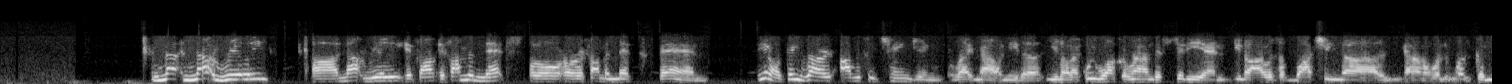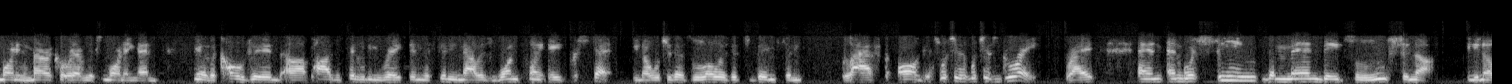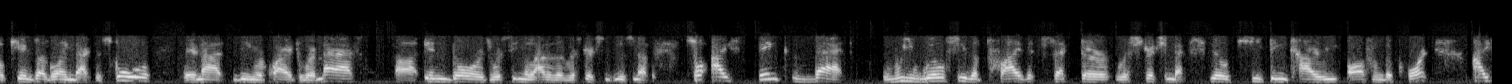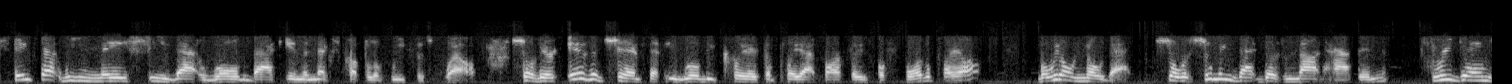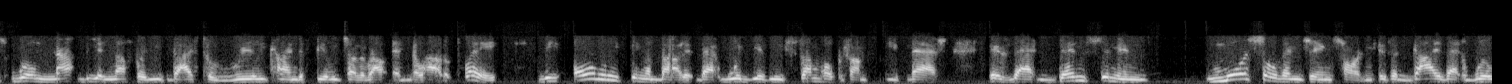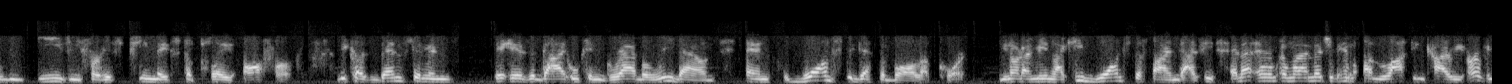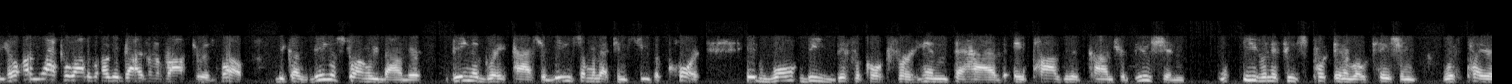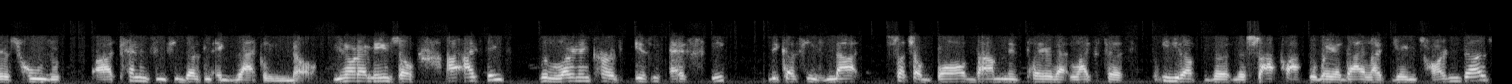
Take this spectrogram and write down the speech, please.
Not not really. Uh, not really. If I'm if I'm the Nets or, or if I'm a Nets fan, you know, things are obviously changing right now, Anita. You know, like we walk around this city, and you know, I was watching, uh, I don't know what, what Good Morning America or whatever this morning, and you know, the COVID uh, positivity rate in the city now is 1.8 percent. You know, which is as low as it's been since last August, which is which is great, right? And and we're seeing the mandates loosen up. You know, kids are going back to school they're not being required to wear masks. Uh, indoors, we're seeing a lot of the restrictions loosen up. So I think that we will see the private sector restriction that's still keeping Kyrie off of the court. I think that we may see that rolled back in the next couple of weeks as well. So there is a chance that he will be cleared to play at Barclays before the playoffs, but we don't know that. So assuming that does not happen, three games will not be enough for these guys to really kind of feel each other out and know how to play. The only thing about it that would give me some hope if I'm Steve Nash is that Ben Simmons, more so than James Harden, is a guy that will be easy for his teammates to play off of. Because Ben Simmons is a guy who can grab a rebound and wants to get the ball up court. You know what I mean? Like he wants to find guys. He and, that, and when I mentioned him unlocking Kyrie Irving, he'll unlock a lot of other guys on the roster as well. Because being a strong rebounder, being a great passer, being someone that can see the court, it won't be difficult for him to have a positive contribution, even if he's put in a rotation with players whose uh, tendencies he doesn't exactly know. You know what I mean? So I, I think the learning curve isn't as steep because he's not such a ball dominant player that likes to eat up the, the shot clock the way a guy like James Harden does.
